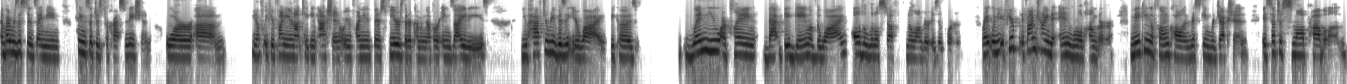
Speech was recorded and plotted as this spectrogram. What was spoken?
And by resistance i mean things such as procrastination or um, you know if you're finding you're not taking action or you're finding that there's fears that are coming up or anxieties you have to revisit your why because when you are playing that big game of the why all the little stuff no longer is important right? When you, if you're if i'm trying to end world hunger making a phone call and risking rejection is such a small problem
